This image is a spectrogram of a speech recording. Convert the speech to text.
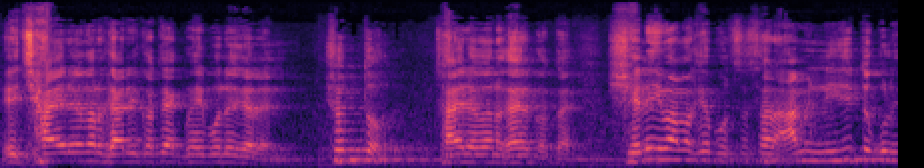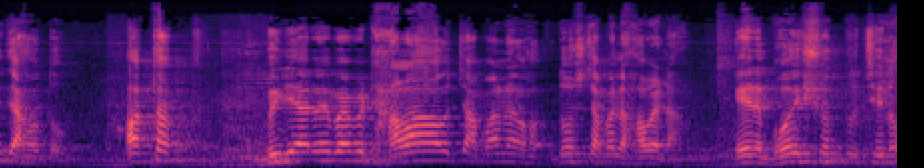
এই ছাই রঙের গাড়ির কথা এক ভাই বলে গেলেন। সত্য, ছাই রঙের গাড়ির কথা। সেলিম আমাকে বলছে, স্যার, আমি নিজেই তো গুলিতে আহত। অর্থাৎ বিডিআরের ভাবে ঢালাও চাপানো, দোষ চাপালে হবে না। এর বহিঃশত্রু ছিল।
